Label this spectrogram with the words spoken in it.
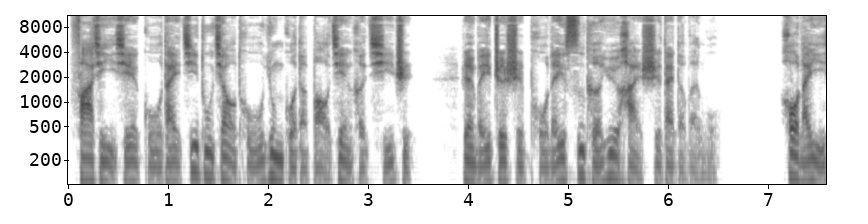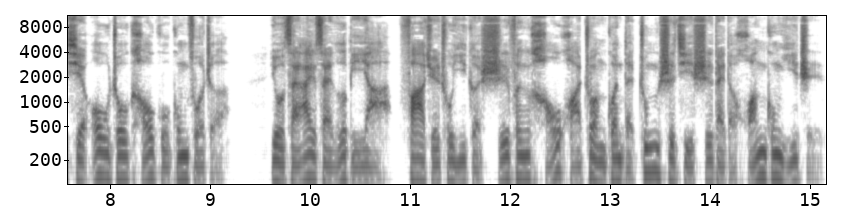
发现一些古代基督教徒用过的宝剑和旗帜，认为这是普雷斯特约翰时代的文物。后来，一些欧洲考古工作者又在埃塞俄比亚发掘出一个十分豪华壮观的中世纪时代的皇宫遗址，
